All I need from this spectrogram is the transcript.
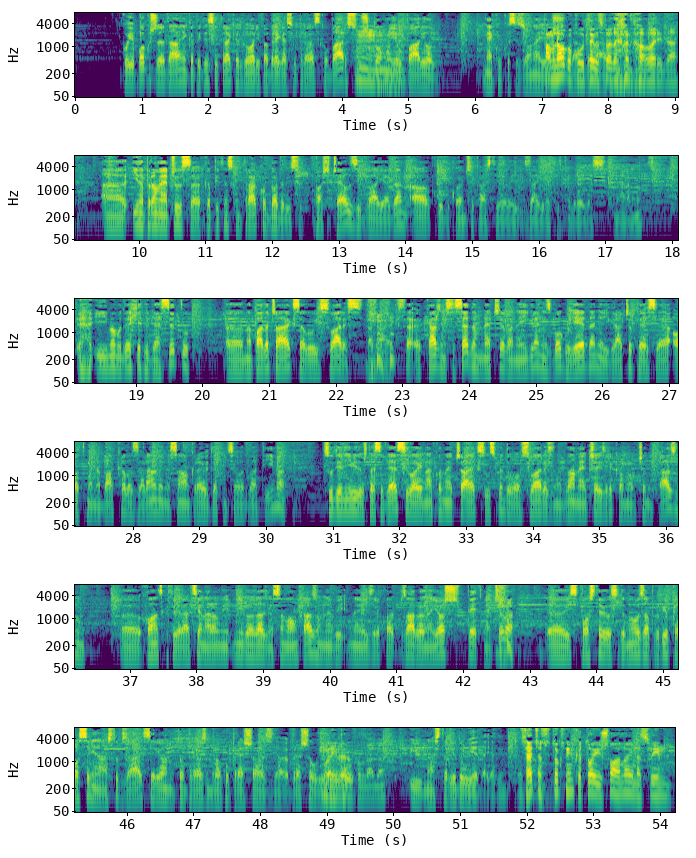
koji je pokušao da davanje kapitenske trake odgovori Fabregas u prelaska u Barsu, što mu je upalilo nekoliko sezona. Mhm. Pa još mnogo da puta je uspio da odgovori, da. A, I na prvom meču sa kapitenskom trakom dobili su paš Chelsea 2-1, a klub u kojem će kasnije zaigrati Fabregas, naravno. I imamo 2010 e, napadač Ajaxa Luis Suarez, tada Ajaxa, e, kažnjen sa sedam mečeva na igranje zbog ujedanja igrača PSV-a Otmana Bakala za rame na samom kraju utakmice ova dva tima. Sudija nije vidio šta se desilo, i nakon meča Ajax suspendovao Suarez na dva meča i izrekao novčanu kaznu. Uh, Holandska federacija naravno nije- nije bila zadovoljna samo ovom kaznom, nego ne je izrekla zabranu na još pet mečeva. Uh, ispostavilo se da mu ovo zapravo bio poslednji nastup za Ajax, jer je on u tom prelaznom roku prešao, za, prešao u U Liverpool, Liverpool, da, da. I nastavio da ujeda. Jel, to Sećam se tog snimka, to je išlo ono i na svim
